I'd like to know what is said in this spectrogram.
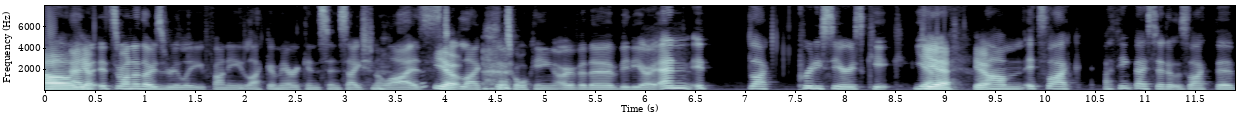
Oh, and yep. it's one of those really funny, like American sensationalized, Yep. like the talking over the video, and it like pretty serious kick. Yeah. Yeah, yeah. Um, it's like I think they said it was like the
